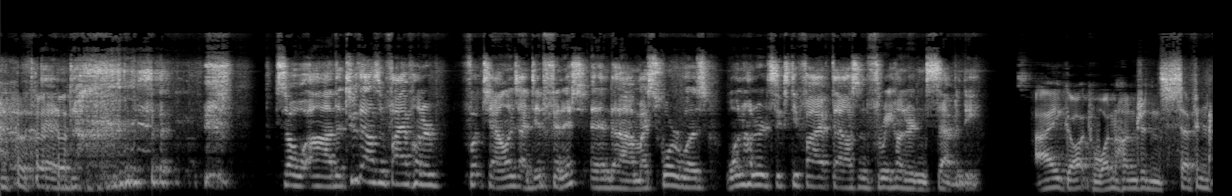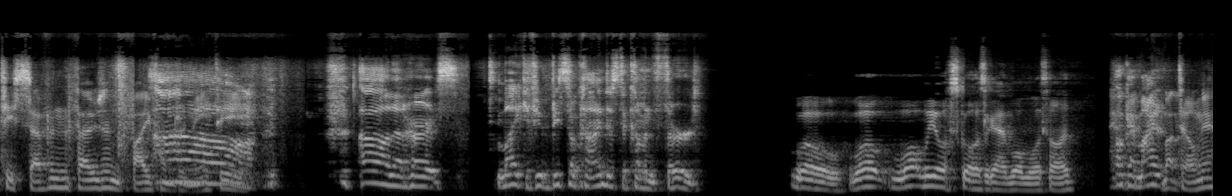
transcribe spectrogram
And so, uh, the two thousand five hundred foot challenge, I did finish, and uh, my score was one hundred sixty five thousand three hundred and seventy. I got 177,580. Oh, that hurts. Mike, if you'd be so kind as to come in third. Whoa! What what were your scores again? One more time. Okay, mine. Not telling you.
